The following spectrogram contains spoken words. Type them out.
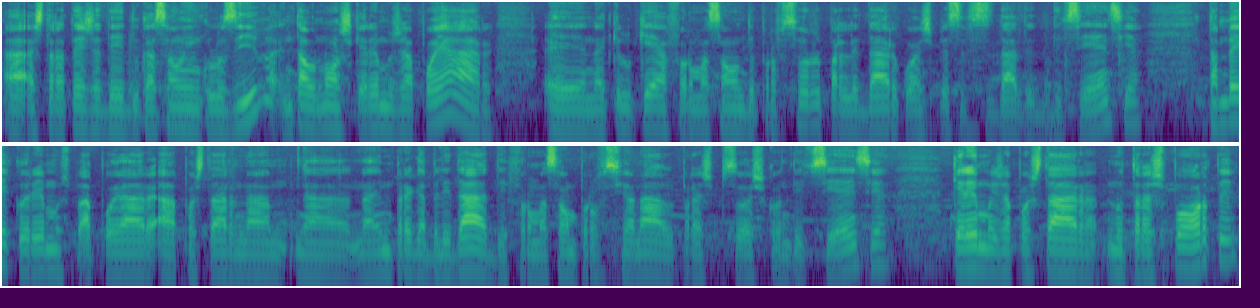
a estratégia de educação inclusiva, então nós queremos apoiar eh, naquilo que é a formação de professores para lidar com a especificidade de deficiência. Também queremos apoiar, apostar na, na, na empregabilidade e formação profissional para as pessoas com deficiência. Queremos apostar no transporte.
